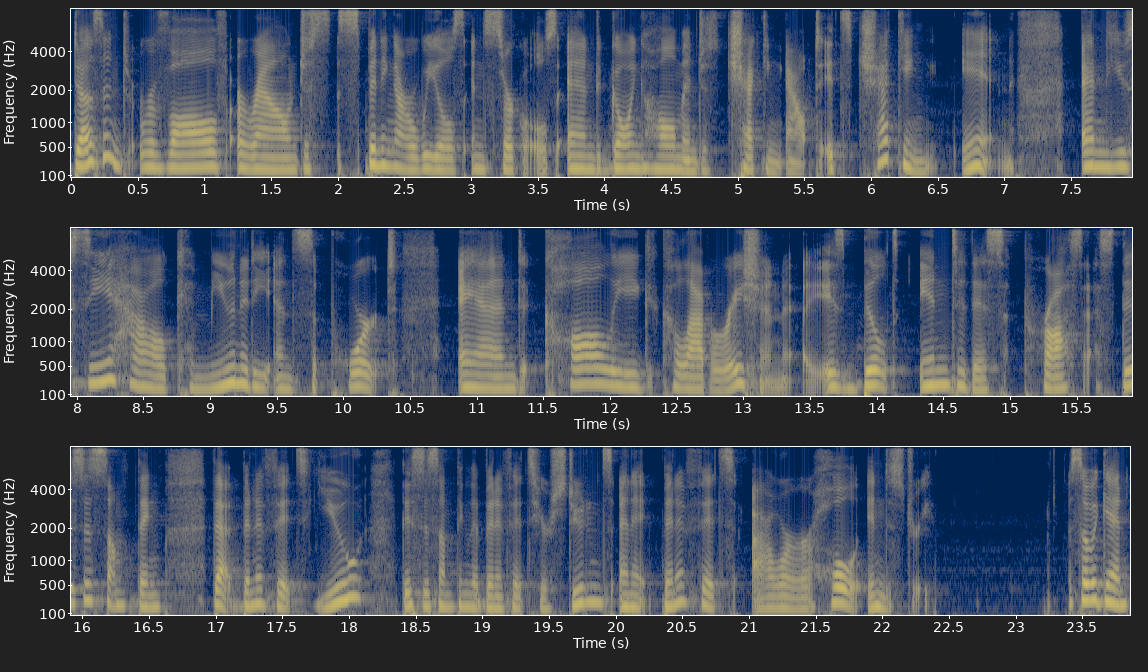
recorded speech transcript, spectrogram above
doesn't revolve around just spinning our wheels in circles and going home and just checking out. It's checking in. And you see how community and support and colleague collaboration is built into this process. This is something that benefits you, this is something that benefits your students, and it benefits our whole industry. So, again,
